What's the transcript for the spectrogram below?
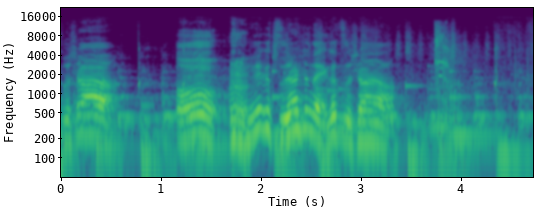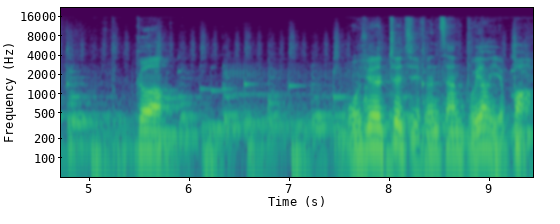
子山，哦，你那个子山是哪个子山啊？哥，我觉得这几分咱不要也罢，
